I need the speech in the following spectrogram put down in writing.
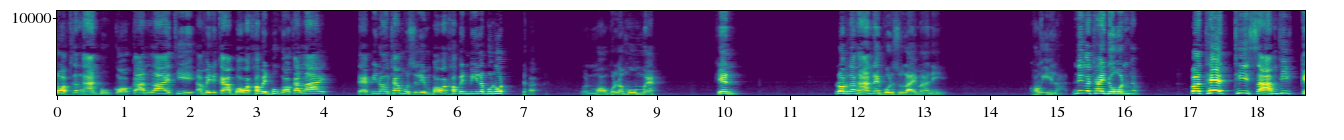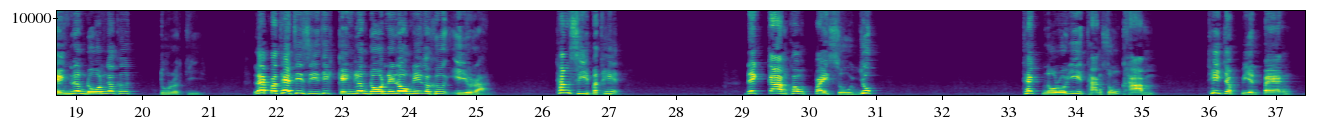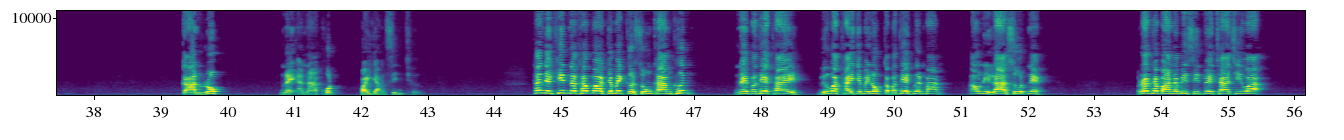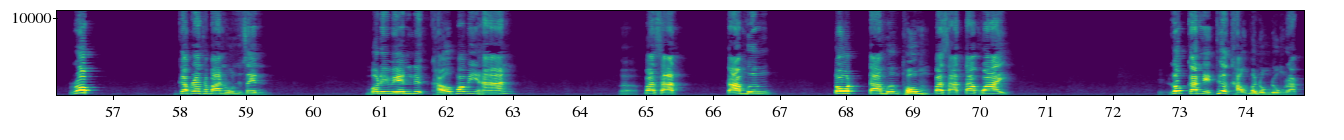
รอบสังหารผู้ก่อการร้ายที่อเมริกาบอกว่าเขาเป็นผู้ก่อการร้าย แต่พี่น้องชาวมุสลิมบอกว่าเขาเป็นวีรบุรุษมันมองคนละมุมไงเช่น รอบสังหารในพลสุไลมานี่ ของอิหร่านนี่ก็ใช้โดนครับ ประเทศที่สามที่เก่งเรื่องโดนก็คือตุรกี และประเทศที่สี่ที่เก่งเรื่องโดนในโลกนี้ก็คืออิหร่าน ทั้งสี่ประเทศ ได้ก้ามเข้าไปสู่ยุค เทคโนโลยีทางสงคราม ที่จะเปลี่ยนแปลง การรบในอนาคตไปอย่างสิ้นเชิง ท่านอย่าคิดนะครับว่าจะไม่เกิดสงครามขึ้น ในประเทศไทย หรือว่าไทยจะไม่รบกับประเทศเพื่อนบ้าน เอานี่ล่าสุดเนี่ยรัฐบาลอภิสิทธิ์เวชชาชีวะ รบ กับรัฐบาลฮุนเซน บริเวณเขาพระวิหารปราสาทตาเมืองโตดตาเมืองทมปราสาทตาควายลบกันเนี่ยเทือกเขาพนมดงรัก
